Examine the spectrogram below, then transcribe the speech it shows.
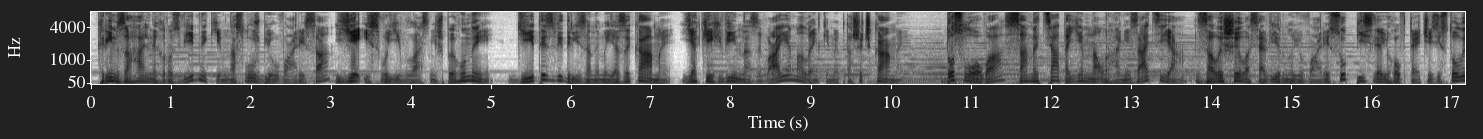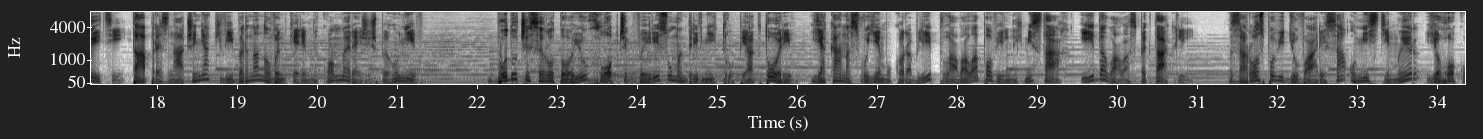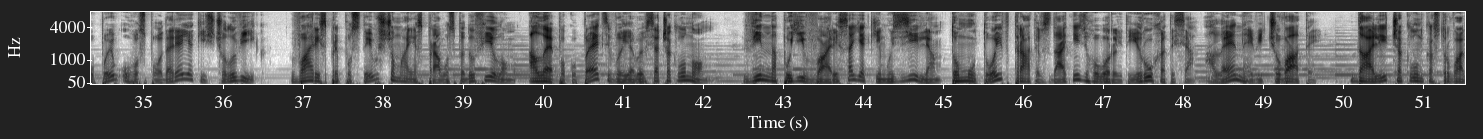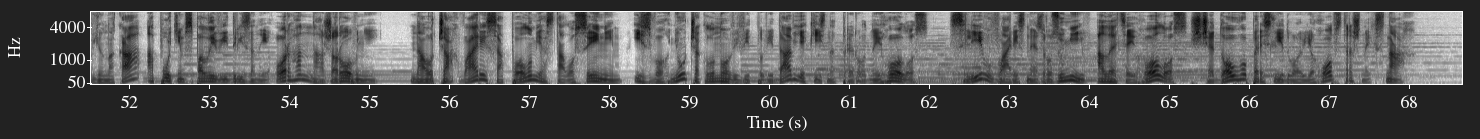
Крім загальних розвідників, на службі у Варіса є і свої власні шпигуни, діти з відрізаними язиками, яких він називає маленькими пташечками. До слова, саме ця таємна організація залишилася вірною Варісу після його втечі зі столиці та призначення Квіберна новим керівником мережі шпигунів. Будучи сиротою, хлопчик виріс у мандрівній трупі акторів, яка на своєму кораблі плавала по вільних містах і давала спектаклі. За розповіддю Варіса у місті Мир його купив у господаря якийсь чоловік. Варіс припустив, що має справу з педофілом, але покупець виявився чаклуном. Він напоїв Варіса якимось зіллям, тому той втратив здатність говорити і рухатися, але не відчувати. Далі чаклун кастрував юнака, а потім спалив відрізаний орган на жаровні. На очах Варіса полум'я стало синім, і з вогню чаклунові відповідав якийсь надприродний голос. Слів Варіс не зрозумів, але цей голос ще довго переслідував його в страшних снах.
